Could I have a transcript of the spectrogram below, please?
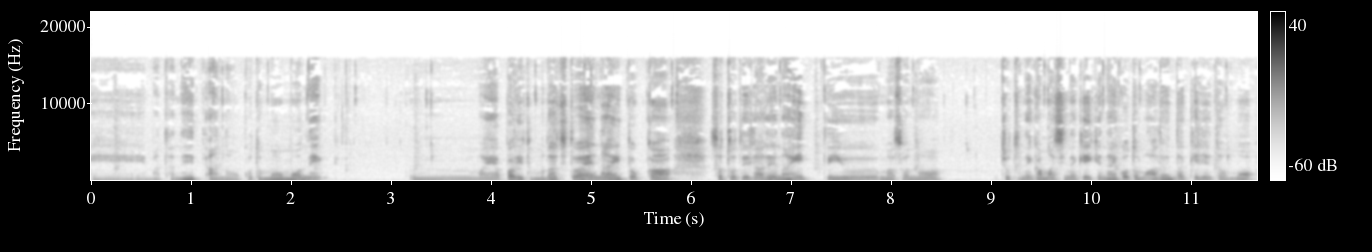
えー、またねあの子供もねうんまあ、やっぱり友達と会えないとか外出られないっていう、まあ、そのちょっとね我慢しなきゃいけないこともあるんだけれども、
